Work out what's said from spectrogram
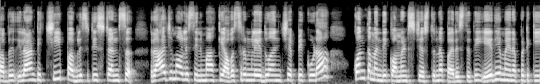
పబ్లిక్ ఇలాంటి చీప్ పబ్లిసిటీ స్టంట్స్ రాజమౌళి సినిమాకి అవసరం లేదు అని చెప్పి కూడా కొంతమంది కామెంట్స్ చేస్తున్న పరిస్థితి ఏదేమైనప్పటికీ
